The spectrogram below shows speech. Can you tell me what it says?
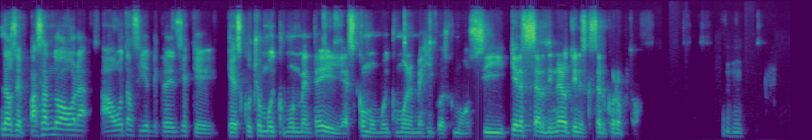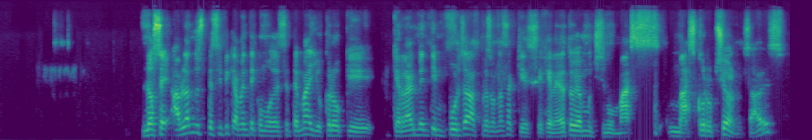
No sé, pasando ahora a otra siguiente creencia que, que escucho muy comúnmente y es como muy común en México, es como si quieres hacer dinero tienes que ser corrupto. No sé, hablando específicamente como de este tema, yo creo que, que realmente impulsa a las personas a que se genere todavía muchísimo más, más corrupción, ¿sabes?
